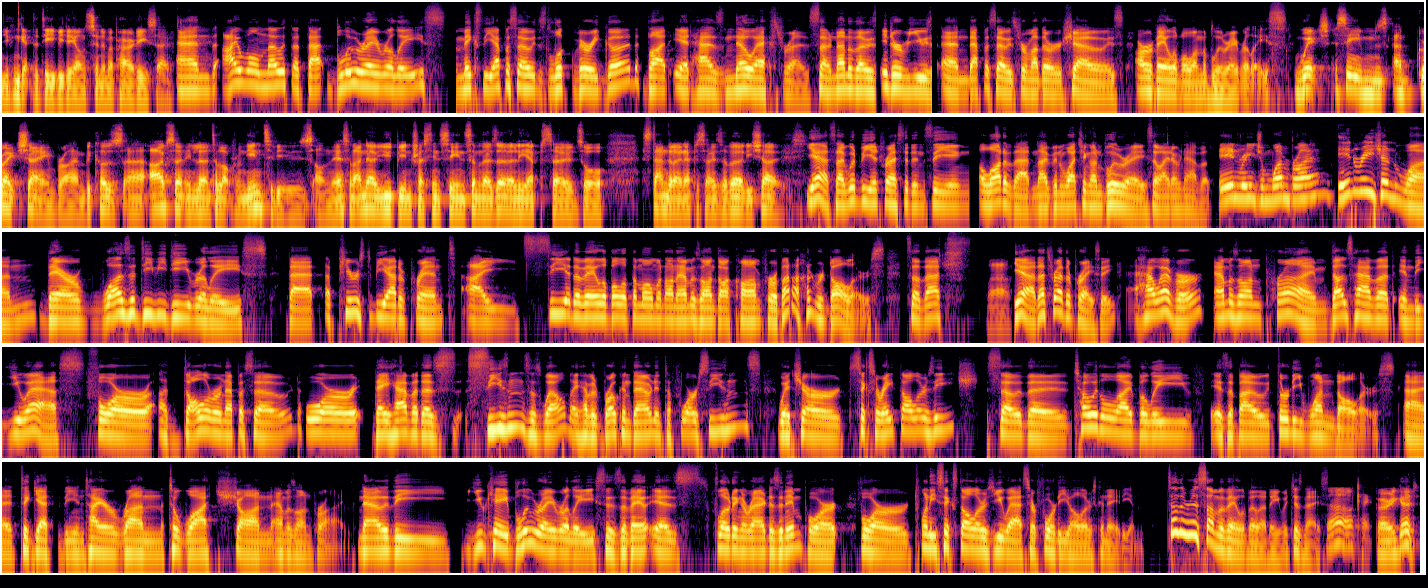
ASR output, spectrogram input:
You can get the DVD on Cinema Paradiso. And I will note that that Blu ray release makes the episodes look very good, but it has no extras. So none of those interviews and episodes from other shows are available on the Blu ray release. Which seems a great shame, Brian, because uh, I've certainly learnt a lot from the interviews on this, and I know you'd be interested in seeing some of those early episodes or standalone episodes of early shows. Yes, I would be interested in seeing a lot of that, and I've been watching on Blu ray, so I don't have it. In Region 1, Brian? In Region 1, there was a DVD release that appears to be out of print. I see it available at the moment on Amazon.com for about a $100. So that's Wow. yeah, that's rather pricey. However, Amazon Prime does have it in the US for a dollar an episode, or they have it as seasons as well. They have it broken down into four seasons, which are six or eight dollars each. So the total, I believe, is about $31 uh, to get the entire run to watch on Amazon Prime. Now, the UK Blu-ray release is avail- is floating around as an import for $26 US or $40 Canadian. So there is some availability, which is nice. Oh, okay. Very good.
